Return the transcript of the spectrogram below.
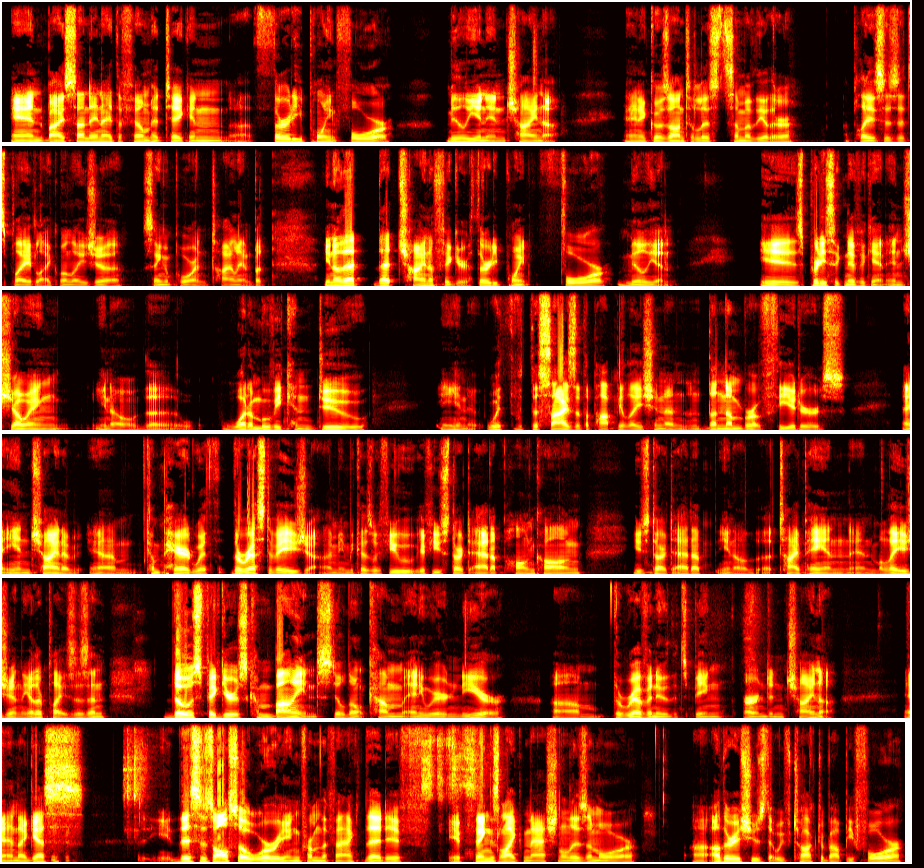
and by Sunday night the film had taken uh, 30.4 million in China. And it goes on to list some of the other places it's played, like Malaysia, Singapore, and Thailand. But you know that that China figure, 30.4 million is pretty significant in showing you know the what a movie can do you know with, with the size of the population and the number of theaters uh, in China um, compared with the rest of Asia. I mean, because if you if you start to add up Hong Kong, you start to add up you know the Taipei and, and Malaysia and the other places, and those figures combined still don't come anywhere near um, the revenue that's being earned in China. And I guess this is also worrying from the fact that if if things like nationalism or uh, other issues that we've talked about before,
